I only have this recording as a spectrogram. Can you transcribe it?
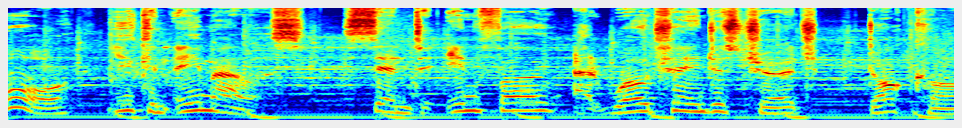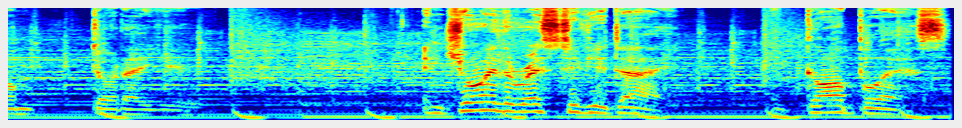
Or you can email us, send to info at worldchangeschurch.com.au. Enjoy the rest of your day, and God bless.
